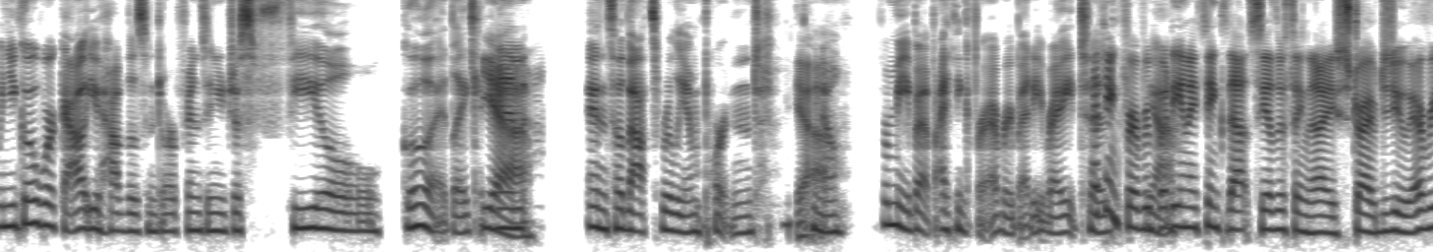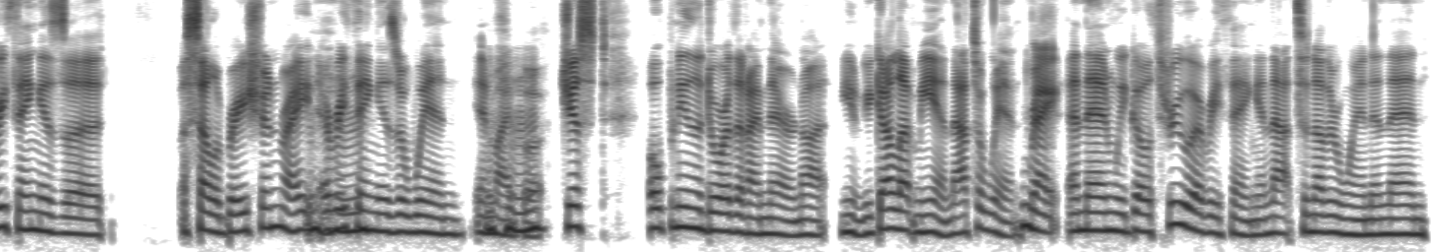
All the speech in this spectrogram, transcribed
when you go work out, you have those endorphins and you just feel good. Like, Yeah. And, and so that's really important, yeah. you know, for me, but I think for everybody, right? I think for everybody, yeah. and I think that's the other thing that I strive to do. Everything is a a celebration, right? Mhm. Everything is a win in my Mhm. book. Just opening the door that I'm there, not you know, you gotta let me in. That's a win. Right. And then we go through everything, and that's another win. And then,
